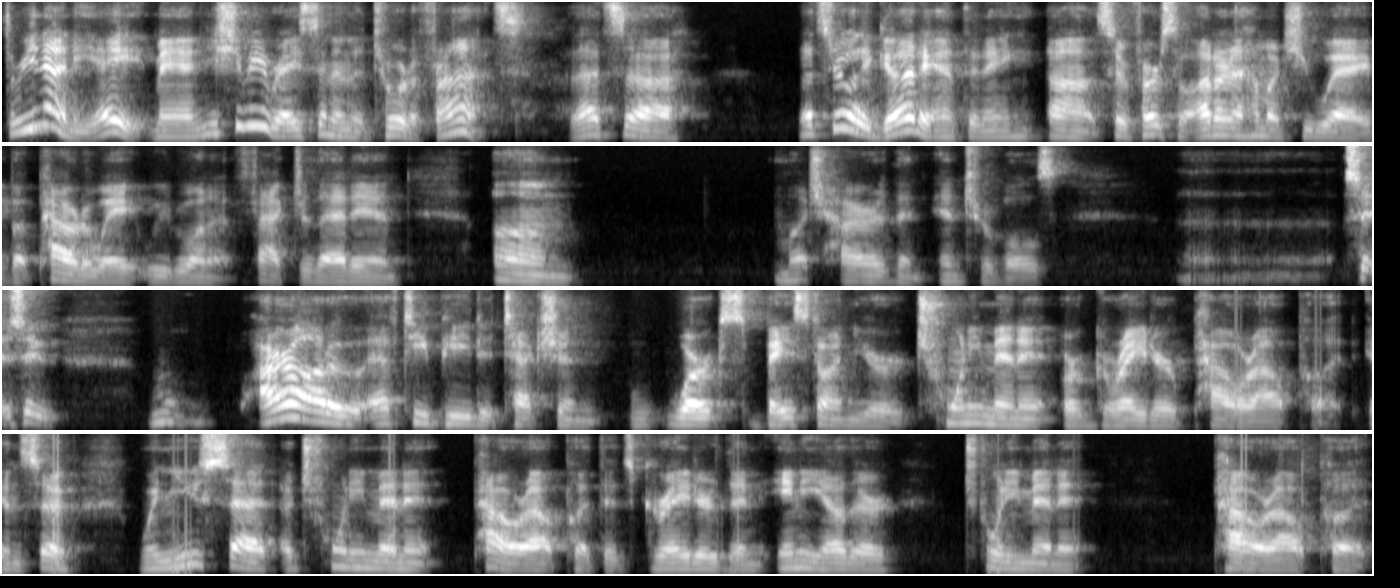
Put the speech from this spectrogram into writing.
398, man, you should be racing in the Tour de France. That's uh that's really good, Anthony. Uh, so first of all, I don't know how much you weigh, but power to weight, we'd want to factor that in. Um, much higher than intervals. Uh, so so our auto FTP detection works based on your 20 minute or greater power output. And so when you set a 20 minute power output that's greater than any other 20 minute power output,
